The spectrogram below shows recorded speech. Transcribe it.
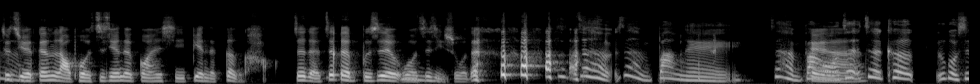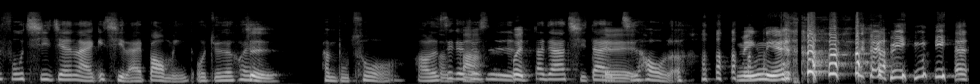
就觉得跟老婆之间的关系变得更好。真的，这个不是我自己说的，嗯、这，这很这很棒哎。这很棒哦！啊、这这个课如果是夫妻间来一起来报名，我觉得会很不错。好了，这个就是大家期待之后了。明年，明年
